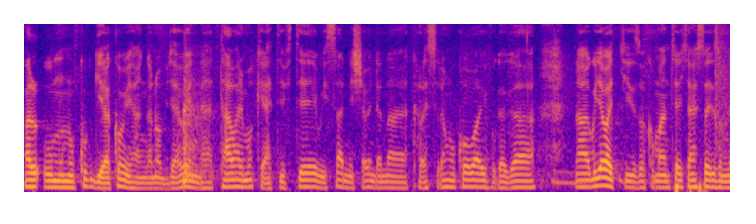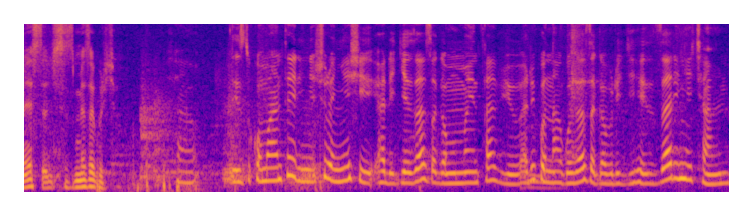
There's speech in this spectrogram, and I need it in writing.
hari umuntu ukubwira ko mu bihangano byawe wenda hataba harimo kreativite wisanisha wenda na karasira nk'uko babivugaga. Ntabwo ujya wakira izo komantere cyangwa se izo message zimeze gutyo. Izi komanteri inshuro nyinshi hari igihe zazaga mu ma interview ariko ntabwo zazaga buri gihe zari nke cyane.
